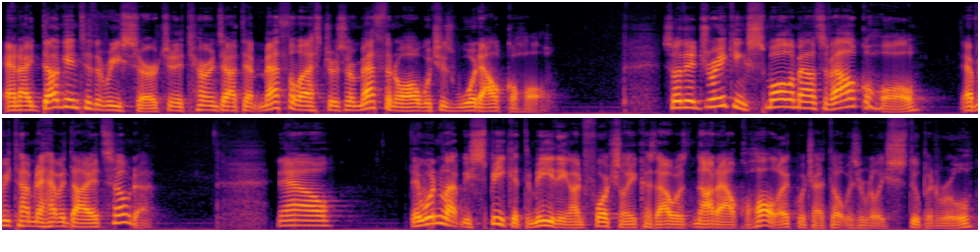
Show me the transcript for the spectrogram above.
And I dug into the research, and it turns out that methyl esters are methanol, which is wood alcohol. So they're drinking small amounts of alcohol every time they have a diet soda. Now, they wouldn't let me speak at the meeting, unfortunately, because I was not alcoholic, which I thought was a really stupid rule.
